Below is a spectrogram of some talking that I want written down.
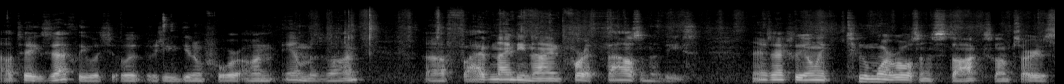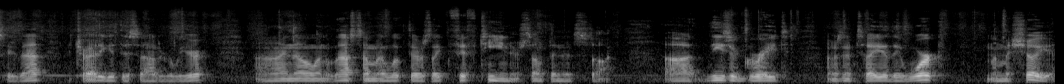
I'll tell you exactly what you, what, what you get them for on Amazon. Uh, $5.99 for a thousand of these. There's actually only two more rolls in stock, so I'm sorry to say that. I tried to get this out earlier. Uh, I know when the last time I looked there was like 15 or something in stock. Uh, these are great. I was going to tell you they work. I'm going to show you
